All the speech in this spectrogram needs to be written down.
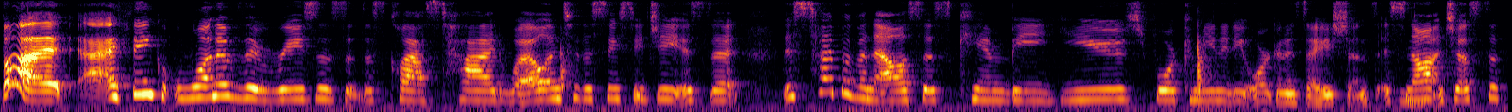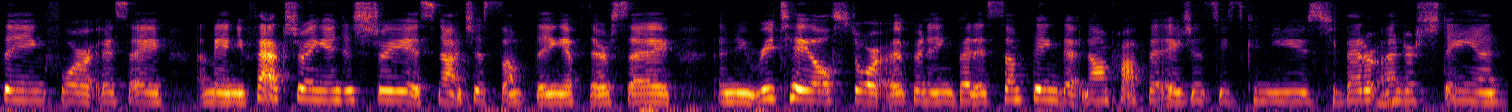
but I think one of the reasons that this class tied well into the CCG is that this type of analysis can be used for community organizations. It's mm-hmm. not just the thing for, uh, say, a manufacturing industry. It's not just something if there's, say, a new retail store opening, but it's something that nonprofit agencies can use to better mm-hmm. understand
